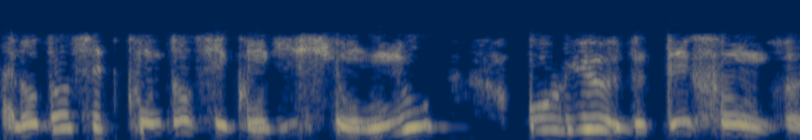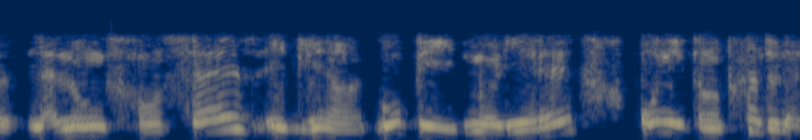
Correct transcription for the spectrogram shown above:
Alors dans, cette, dans ces conditions, nous, au lieu de défendre la langue française, eh bien, au pays de Molière, on est en train de la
